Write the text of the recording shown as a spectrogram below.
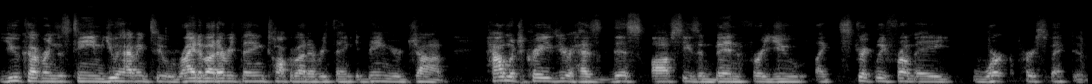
you covering this team, you having to write about everything, talk about everything, it being your job. How much crazier has this off season been for you, like strictly from a work perspective?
